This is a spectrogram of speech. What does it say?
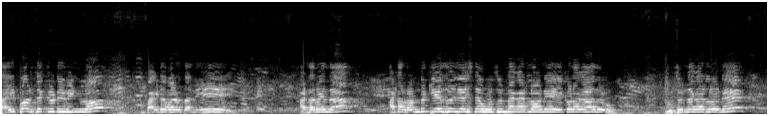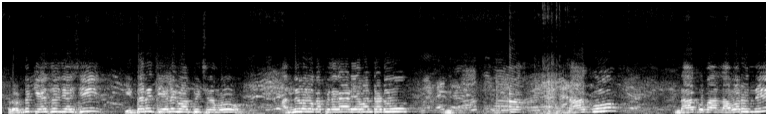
సైబర్ సెక్యూరిటీ వింగ్లో బయటపడుతుంది. అర్థమైందా? అట్లా రెండు కేసులు చేసిన హుజూర్ నగర్లోనే కాదు. హుజూర్లోనే రెండు కేసులు చేసి ఇద్దరిని జైలుకి పంపించినాము. అందులో ఒక పిల్లగాడు ఏమంటాడు? నాకు నాకు మా లవర్ ఉంది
